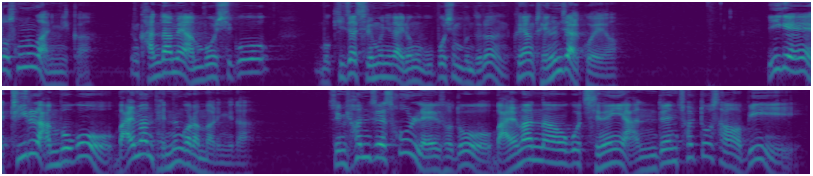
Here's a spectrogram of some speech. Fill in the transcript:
또 속는 거 아닙니까? 간담회 안 보시고 뭐 기자 질문이나 이런 거 못 보신 분들은 그냥 되는지 알 거예요. 이게 뒤를 안 보고 말만 뱉는 거란 말입니다. 지금 현재 서울 내에서도 말만 나오고 진행이 안 된 철도 사업이 어,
